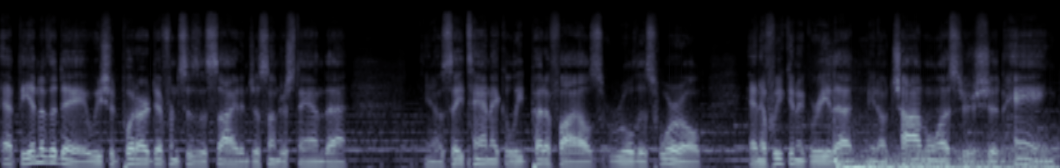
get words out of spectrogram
at the end of the day, we should put our differences aside and just understand that you know, satanic elite pedophiles rule this world. And if we can agree that, you know, child molesters should hang,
